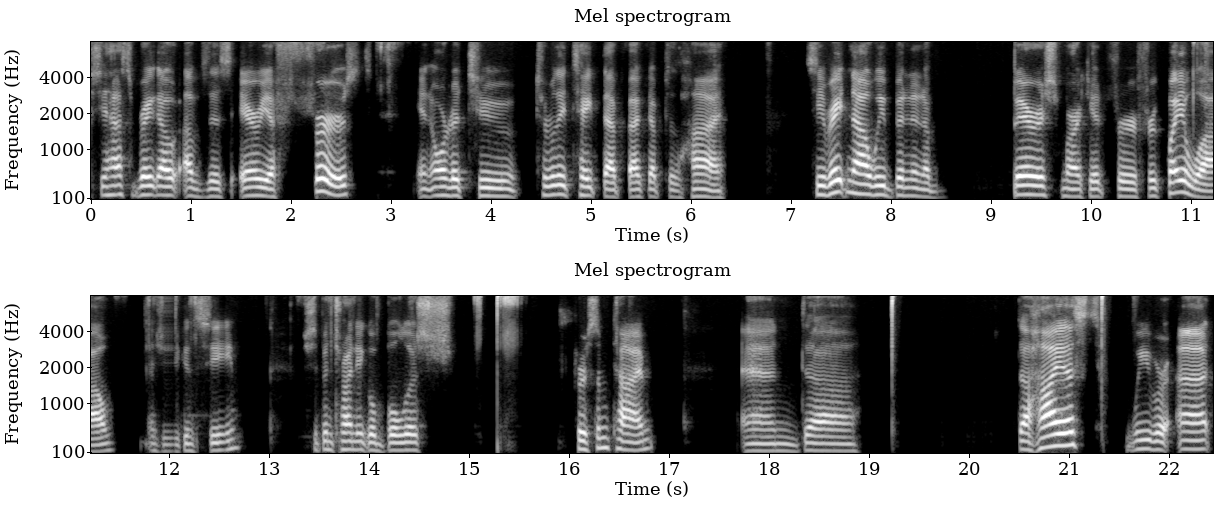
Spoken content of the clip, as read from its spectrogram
She has to break out of this area first in order to, to really take that back up to the high. See, right now, we've been in a bearish market for, for quite a while, as you can see. She's been trying to go bullish for some time. And uh, the highest we were at,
